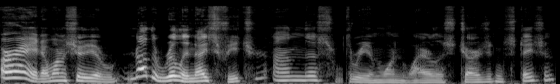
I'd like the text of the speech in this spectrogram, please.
All right, I want to show you another really nice feature on this 3-in-1 wireless charging station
